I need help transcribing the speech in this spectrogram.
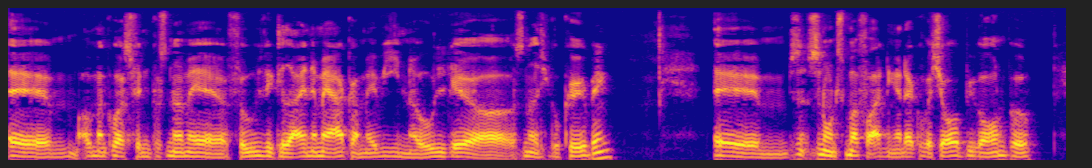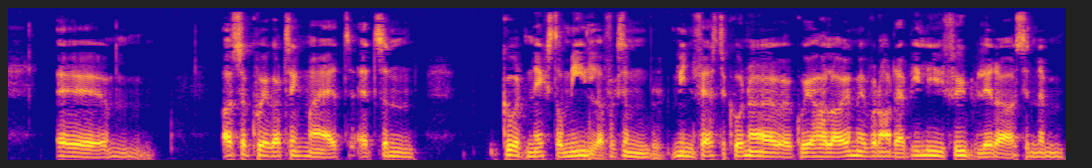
Øhm, og man kunne også finde på sådan noget med at få udviklet egne mærker med vin og olie og sådan noget, de kunne købe, ikke? Øhm, så, sådan nogle små forretninger, der kunne være sjove at bygge ovenpå. Øhm, og så kunne jeg godt tænke mig, at, at sådan gå den ekstra mil, og for eksempel mine faste kunder kunne jeg holde øje med, hvornår der er billige flybilletter, og sende dem,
